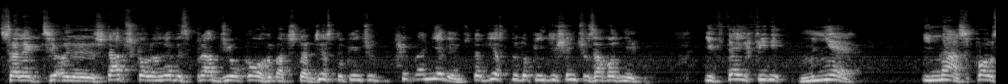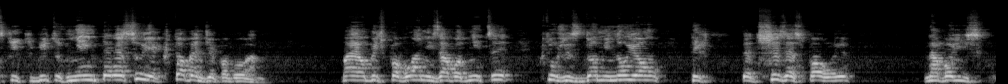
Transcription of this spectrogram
selekcjo- y, sztab szkoleniowy sprawdził około chyba 45, chyba nie wiem, 40 do 50 zawodników. I w tej chwili mnie i nas, polskich kibiców, nie interesuje, kto będzie powołany. Mają być powołani zawodnicy, którzy zdominują tych, te trzy zespoły na boisku.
